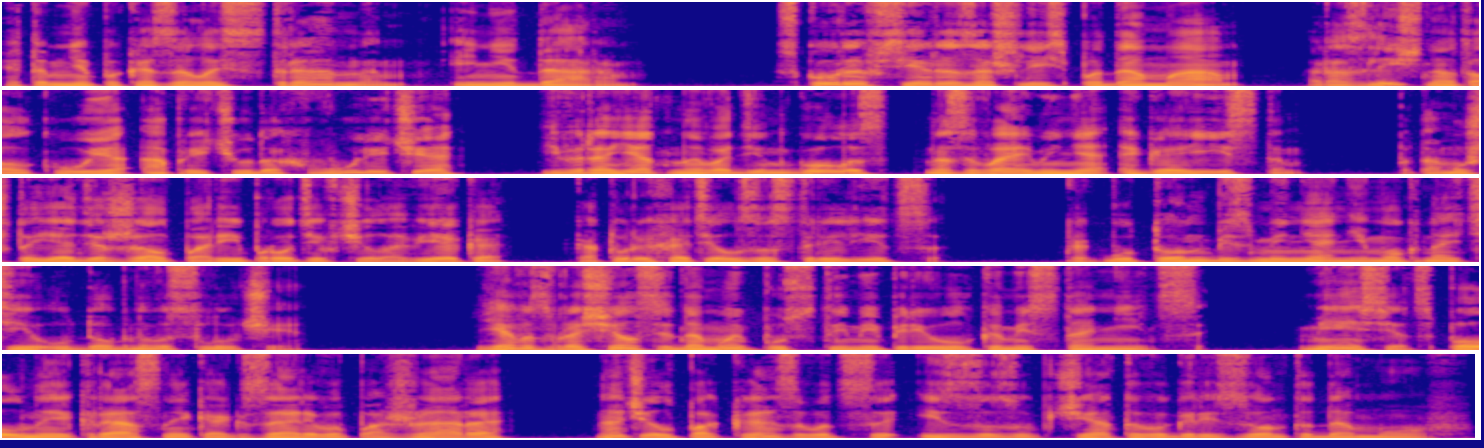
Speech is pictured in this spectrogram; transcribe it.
Это мне показалось странным и недаром. Скоро все разошлись по домам, различно толкуя о причудах Вулича и, вероятно, в один голос называя меня эгоистом, потому что я держал пари против человека, который хотел застрелиться, как будто он без меня не мог найти удобного случая. Я возвращался домой пустыми переулками станицы. Месяц, полный и красный, как зарево пожара, начал показываться из-за зубчатого горизонта домов.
